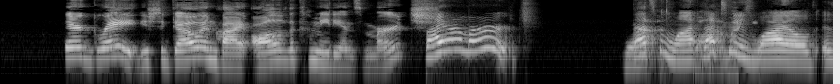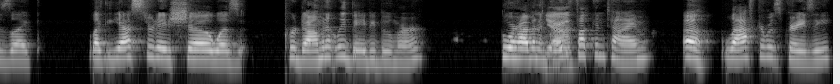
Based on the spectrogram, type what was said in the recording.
They're great. You should go and buy all of the comedians' merch. Buy our merch. That's Yeah. been wild. That to me is wild. Is like, like yesterday's show was predominantly baby boomer, who were having a Yeah. great fucking time. Oh, laughter was crazy.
